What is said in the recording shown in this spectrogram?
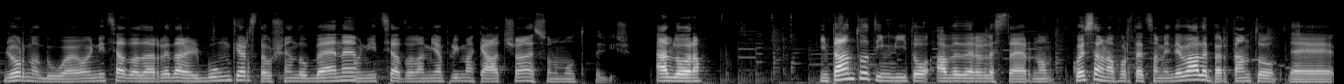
Giorno 2, ho iniziato ad arredare il bunker, sta uscendo bene, ho iniziato la mia prima caccia e sono molto felice. Allora, intanto ti invito a vedere l'esterno. Questa è una fortezza medievale, pertanto è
